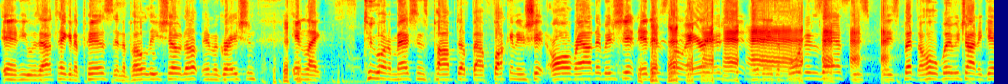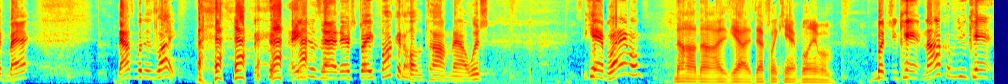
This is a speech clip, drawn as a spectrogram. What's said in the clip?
and he was out taking a piss, and the police showed up, immigration, and like 200 Mexicans popped up out fucking and shit all around him and shit in this little area and shit. And they deported his ass. They, they spent the whole movie trying to get back. That's what it's like. They just had their straight fucking all the time now, which you can't blame them, Nah, nah, yeah, I definitely can't blame them. but you can't knock them. You can't,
